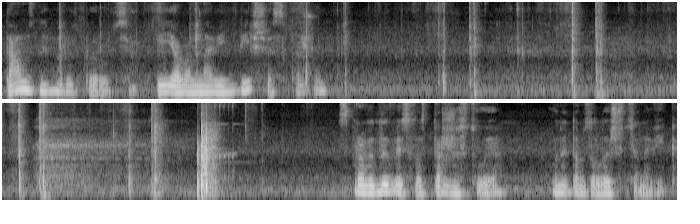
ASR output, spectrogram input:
Там з ними розберуться. І я вам навіть більше скажу. Справедливість восторжествує. Вони там залишаться навіки.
